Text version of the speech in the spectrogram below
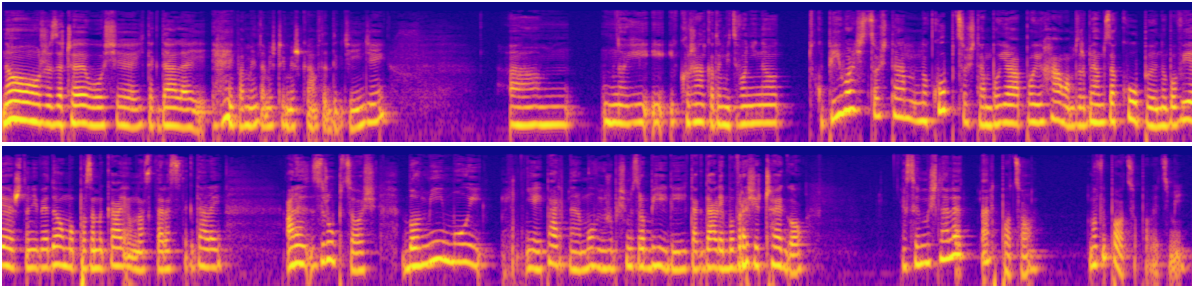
no, że zaczęło się i tak dalej. Pamiętam, jeszcze mieszkałam wtedy gdzie indziej. Um, no i, i, i koleżanka do mnie dzwoni, no kupiłaś coś tam? No kup coś tam, bo ja pojechałam, zrobiłam zakupy, no bo wiesz, to nie wiadomo, pozamykają nas teraz i tak dalej, ale zrób coś, bo mi mój, jej partner mówił, żebyśmy zrobili i tak dalej, bo w razie czego. Ja sobie myślę, ale, ale po co? Mówi, po co, powiedz mi.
